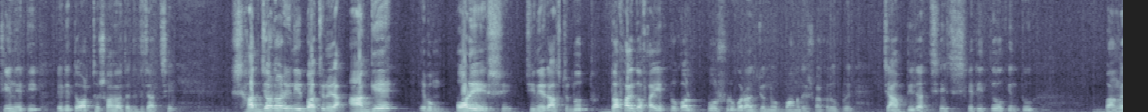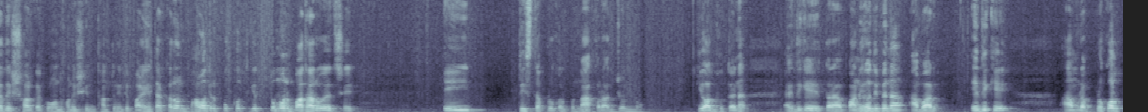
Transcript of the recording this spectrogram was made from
চীন এটি, এটিতে অর্থ সহায়তা দিতে চাচ্ছে। সাত জানুয়ারি নির্বাচনের আগে এবং পরে এসে চীনের রাষ্ট্রদূত দফায় দফায় এই প্রকল্প শুরু করার জন্য বাংলাদেশ সরকারের উপরে চাপ দিয়ে যাচ্ছে, সেটিতেও কিন্তু বাংলাদেশ সরকার কোনো ধরনের সিদ্ধান্ত নিতে পারেনি। তার কারণ ভারতের পক্ষ থেকে তুমুল বাধা রয়েছে এই তিস্তা প্রকল্প না করার জন্য। কি অদ্ভুত, তাই না? একদিকে তারা পানিও দিবে না, আবার এদিকে আমরা প্রকল্প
